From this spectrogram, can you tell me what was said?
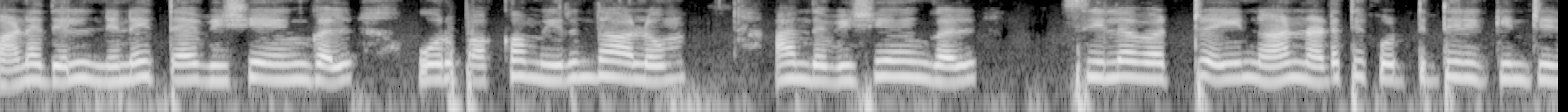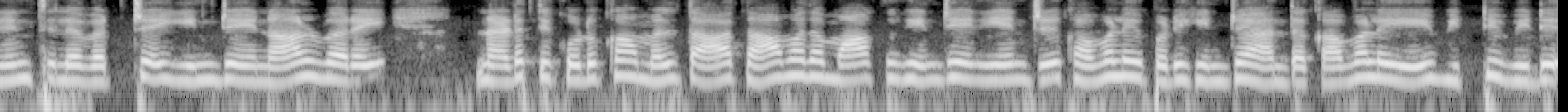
மனதில் நினைத்த விஷயங்கள் ஒரு பக்கம் இருந்தாலும் அந்த விஷயங்கள் சிலவற்றை நான் நடத்தி கொடுத்திருக்கின்றேன். சிலவற்றை இன்றைய நாள் வரை நடத்தி கொடுக்காமல் தா தாமதமாக்குகின்றேன் என்று கவலைப்படுகின்ற அந்த கவலையை விட்டுவிடு.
